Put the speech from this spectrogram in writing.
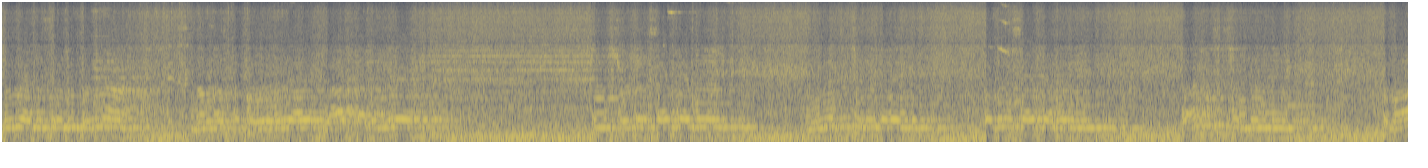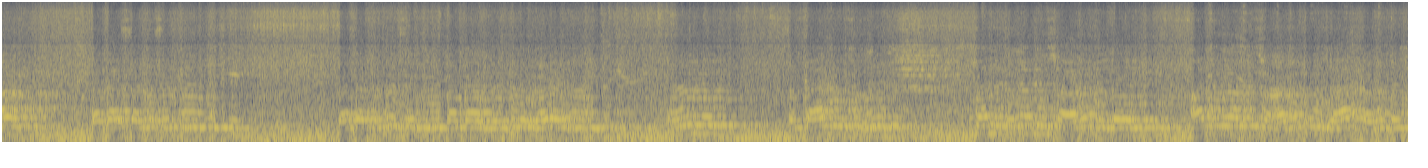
ਜੋ ਅੱਜ ਸਾਡੀ ਦੁਨੀਆ ਨਮਸਤਕ ਹੋ ਰਹੀ ਕਰ ਰਹੀ ਹੈ ਕਿ ਛੋਟੇ ਸਾਹਿਬਾਨੇ ਨਿਯਤ ਚੁਣੇ ਗਏ ਪਦੇ ਸਾਹਿਬਾਨੇ ਜੰਗ ਵਿੱਚ ਚੁਣੇ ਗਏ ਤਮਾਮ ਬਾਬਾ ਸਰਵ ਸੰਤੂ ਬਾਬਾ ਗੁਰੂ ਸਿੰਘ ਜੀ ਬਾਬਾ ਮੋਟੂ ਵਗੈਰਾ ਜੀ ਉਹਨਾਂ ਸਰਕਾਰ ਨੂੰ ਸੁਣੀ ਚੰਦ ਉਹਨਾਂ ਦੀ ਸ਼ਹਾਦਤ ਹੋ ਗਈ ਅੱਜ ਉਹਨਾਂ ਦੀ ਸ਼ਹਾਦਤ ਨੂੰ ਯਾਦ ਕਰਨ ਲਈ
